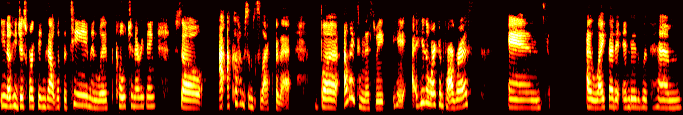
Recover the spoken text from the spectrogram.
you know, he just worked things out with the team and with coach and everything. So I, I cut him some slack for that. But I liked him this week. He he's a work in progress, and I like that it ended with him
